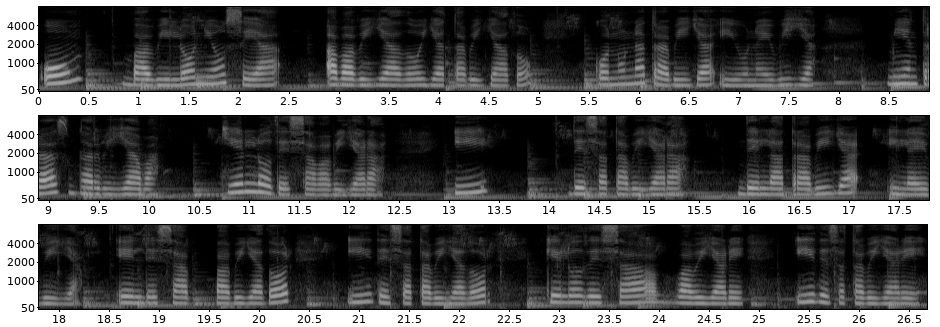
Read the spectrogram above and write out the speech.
Un babilonio se ha ababillado y atabillado con una trabilla y una hebilla mientras garbillaba. ¿Quién lo desababillará y desatabillará de la trabilla y la hebilla, el desababillador y desatabillador, que lo desababillaré y desatabillaré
